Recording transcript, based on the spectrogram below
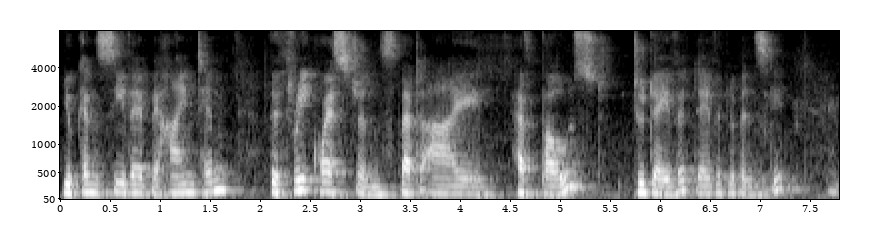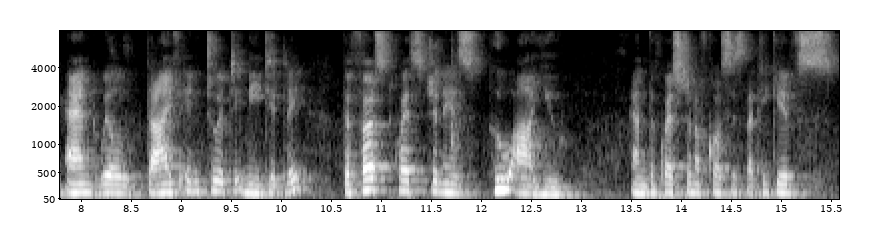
You can see there behind him the three questions that I have posed to David, David Lubinski, and we'll dive into it immediately. The first question is, Who are you? And the question, of course, is that he gives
